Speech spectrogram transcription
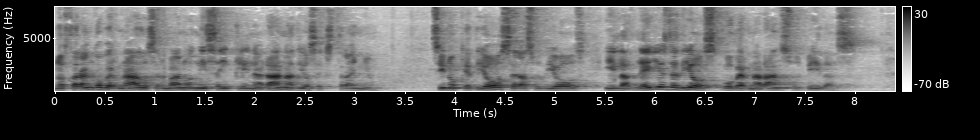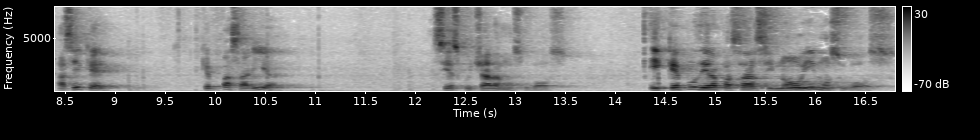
no estarán gobernados, hermanos, ni se inclinarán a Dios extraño, sino que Dios será su Dios y las leyes de Dios gobernarán sus vidas. Así que, ¿qué pasaría si escucháramos su voz? ¿Y qué pudiera pasar si no oímos su voz?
